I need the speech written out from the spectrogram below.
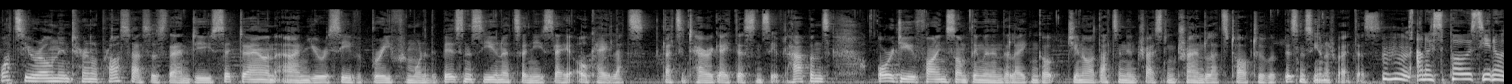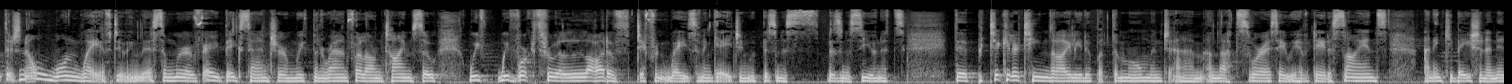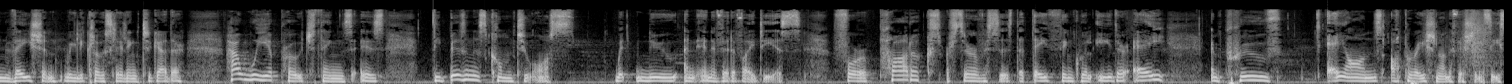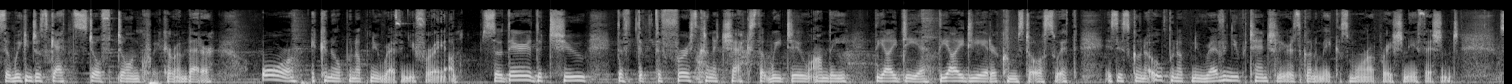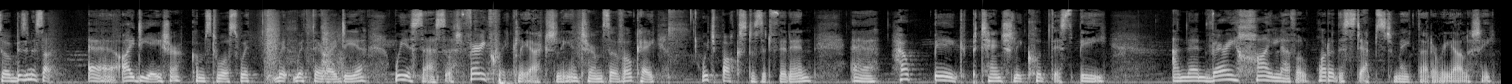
What's your own internal processes then? Do you sit down and you receive a brief from one of the business units and you say, okay, let's let's interrogate this and see if it happens? Or do you find something within the lake and go, do you know what, that's an interesting trend, let's talk to a business unit about this? Mm-hmm. And I suppose, you know, there's no one way of doing this and we're a very big centre and we've been around for a long time. So we've we've worked through a lot of different ways of engaging with business business units. The particular team that I lead up at the moment, um, and that's where I say we have data science and incubation and innovation really closely linked together. How we approach things is the business come to us with new and innovative ideas for products or services that they think will either A, improve Aon's operational efficiency, so we can just get stuff done quicker and better, or it can open up new revenue for Aon. So they're the two, the, the, the, first kind of checks that we do on the, the idea. The ideator comes to us with, is this going to open up new revenue potentially, or is it going to make us more operationally efficient? So a business uh, ideator comes to us with, with, with, their idea. We assess it very quickly, actually, in terms of okay, which box does it fit in? Uh, how big potentially could this be? And then, very high level, what are the steps to make that a reality?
